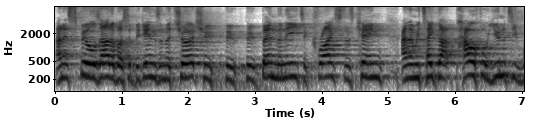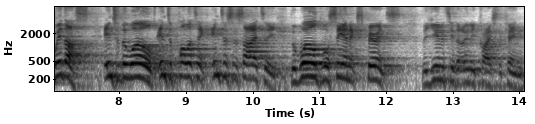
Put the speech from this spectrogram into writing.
And it spills out of us. It begins in the church who, who, who bend the knee to Christ as King. And then we take that powerful unity with us into the world, into politics, into society. The world will see and experience the unity that only Christ the King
